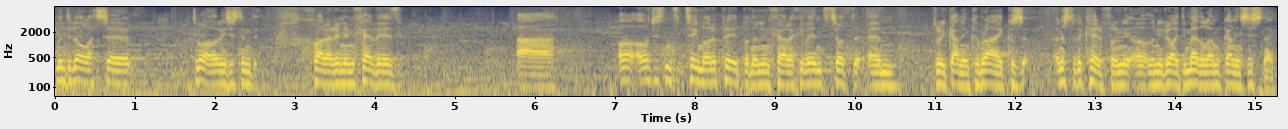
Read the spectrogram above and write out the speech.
Mynd yn ôl at... Uh, Dwi'n meddwl, o'n i jyst yn chwarae'r un un llefydd a o jyst yn teimlo ar y pryd bod yn uncharach i fynd tywod, um, drwy ganu'n Cymraeg, cos yn ystod y cyrff oedden ni roed i meddwl am ganu'n Saesneg.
